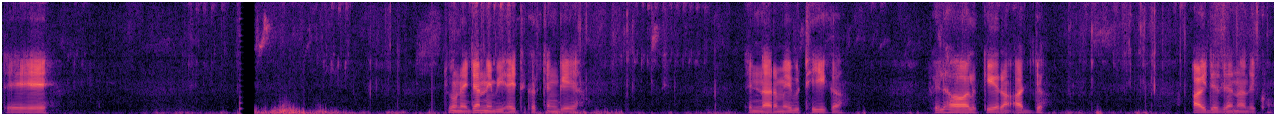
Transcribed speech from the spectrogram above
ਤੇ ਝੋਨੇ ਝਾਨੇ ਵੀ ਹਜੇ ਤੱਕ ਚੰਗੇ ਆ। ਤੇ ਨਰਮੇ ਵੀ ਠੀਕ ਆ। ਫਿਲਹਾਲ ਕੇਰਾ ਅੱਜ। ਅੱਜ ਦੇ ਦਿਨ ਆ ਦੇਖੋ।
